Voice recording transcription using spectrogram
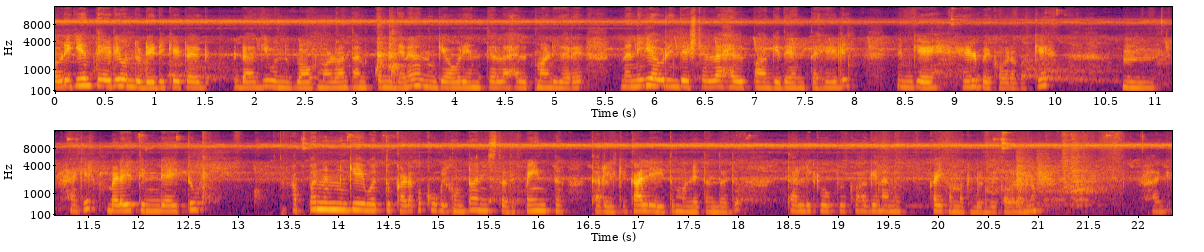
ಅವರಿಗೆ ಅಂತ ಹೇಳಿ ಒಂದು ಡೆಡಿಕೇಟೆಡ್ ಆಗಿ ಒಂದು ವ್ಲಾಗ್ ಮಾಡುವ ಅಂತ ಅಂದ್ಕೊಂಡಿದ್ದೇನೆ ನನಗೆ ಅವರು ಎಂತೆಲ್ಲ ಹೆಲ್ಪ್ ಮಾಡಿದ್ದಾರೆ, ನನಗೆ ಅವರಿಂದ ಎಷ್ಟೆಲ್ಲ ಹೆಲ್ಪ್ ಆಗಿದೆ ಅಂತ ಹೇಳಿ ನಿಮಗೆ ಹೇಳಬೇಕು ಅವರ ಬಗ್ಗೆ. ಹಾಗೆ ಬೆಳೆಯ ತಿಂಡಿ ಆಯಿತು. ಅಪ್ಪ ನನಗೆ ಇವತ್ತು ಕಡಪಕ್ಕೆ ಹೋಗ್ಲಿಕ್ಕೆ ಉಂಟು ಅನಿಸ್ತದೆ. ಪೇಂಟ್ ತರಲಿಕ್ಕೆ, ಖಾಲಿ ಆಯಿತು ಮೊನ್ನೆ ತಂದದ್ದು. ತರಲಿಕ್ಕೆ ಹೋಗಬೇಕು, ಹಾಗೆ ನಾನು ಕೈ ಕಮ್ಮಕ್ಕೆ ಬಿಡಬೇಕು ಅವರನ್ನು. ಹಾಗೆ.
